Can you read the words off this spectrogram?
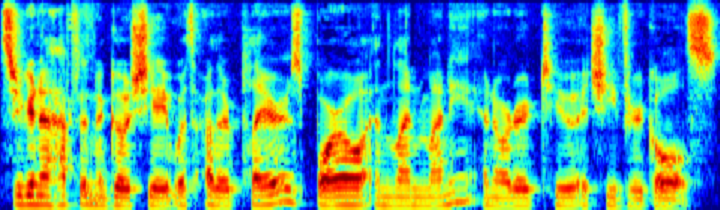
So you're going to have to negotiate with other players, borrow and lend money in order to achieve your goals.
